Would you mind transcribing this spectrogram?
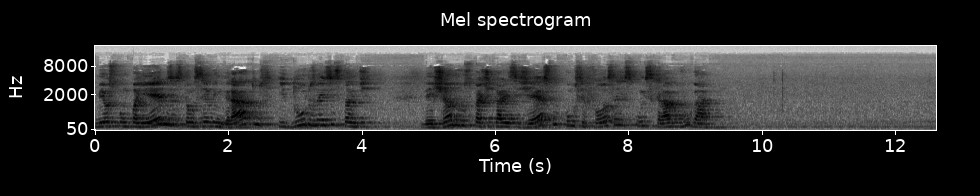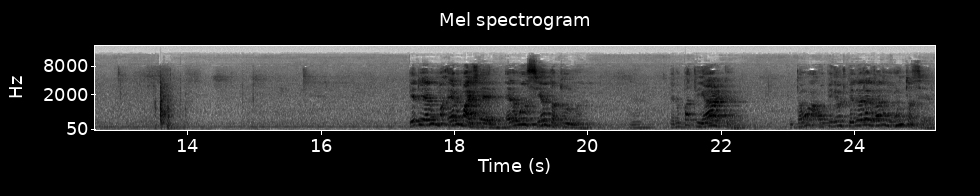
Meus companheiros estão sendo ingratos e duros nesse instante deixando-vos praticar esse gesto como se fosseis um escravo vulgar. Pedro era, uma, era o mais velho, era o ancião da turma, né? era o patriarca. Então a opinião de Pedro era levada muito a sério.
